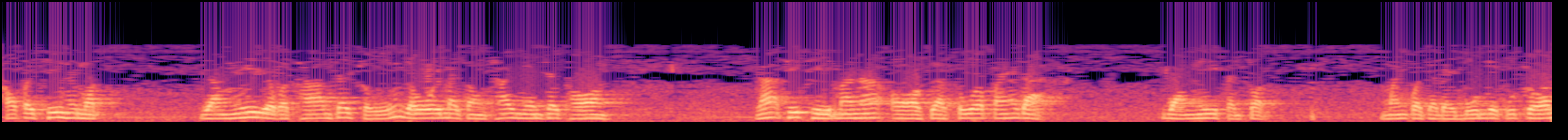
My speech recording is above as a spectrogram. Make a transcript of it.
เอาไปทิ้งให้หมด อย่างนี้เรียกว่าทานใช้สูงโดยไม่ต้องใช้เงินใช้ทองละทิฏฐิมานะออกจากตัวไปให้ได้ อย่างนี้เป็นต้น มันก็จะได้บุญได้กุศล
